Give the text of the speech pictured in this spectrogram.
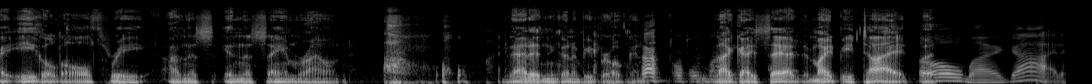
I eagled all three on this in the same round. Oh, That isn't going to be broken. Oh, like I said, it might be tied, but oh my God.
